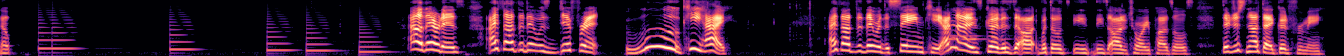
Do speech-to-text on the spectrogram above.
Nope. Oh, there it is. I thought that it was different. Ooh, key high. I thought that they were the same key. I'm not as good as the, with those these auditory puzzles. They're just not that good for me.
